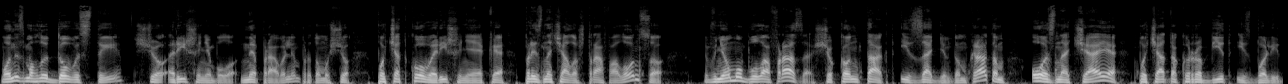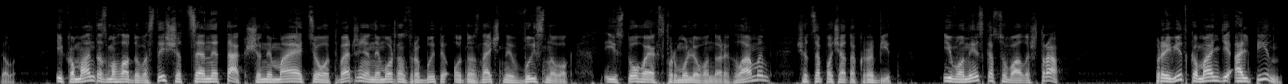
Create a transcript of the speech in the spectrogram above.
Вони змогли довести, що рішення було неправильним, при тому, що початкове рішення, яке призначало штраф Алонсо, в ньому була фраза, що контакт із заднім домкратом означає початок робіт із болідом. І команда змогла довести, що це не так, що немає цього твердження, не можна зробити однозначний висновок із того, як сформульовано регламент, що це початок робіт. І вони скасували штраф. Привіт команді Альпін,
